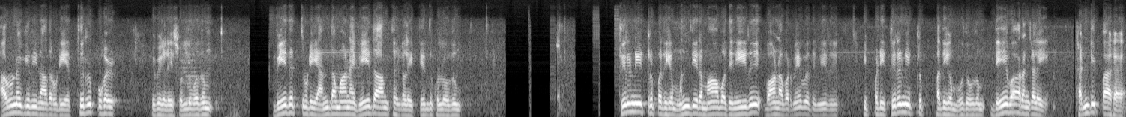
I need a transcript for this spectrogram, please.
அருணகிரிநாதருடைய திருப்புகழ் இவைகளை சொல்லுவதும் வேதத்தினுடைய அந்தமான வேதாந்தங்களை தெரிந்து கொள்வதும். திருநீற்று பதிகம் மந்திரமாவது நீரு வானவர் மேவது நீரு. இப்படி திருநீற்று பதிகம் ஓதுவதும் தேவாரங்களை கண்டிப்பாக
